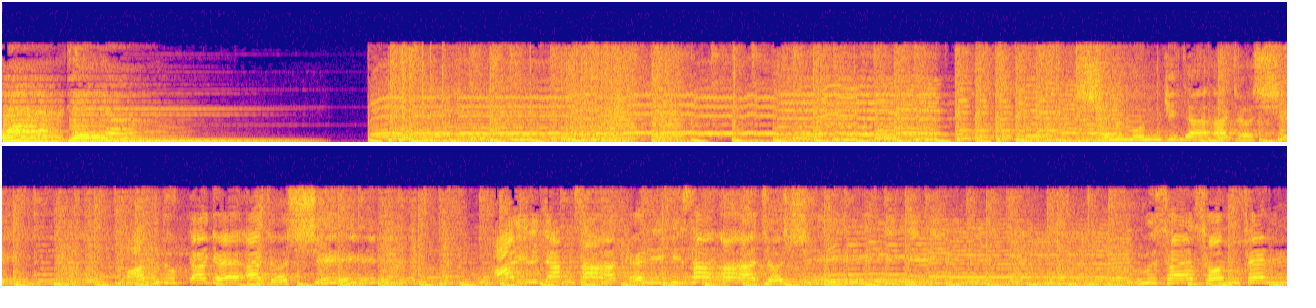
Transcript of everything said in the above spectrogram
라디오. 신문 기자 아저씨 만두 가게 아저씨 과일 장사 대리기사 아저씨 의사 대학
